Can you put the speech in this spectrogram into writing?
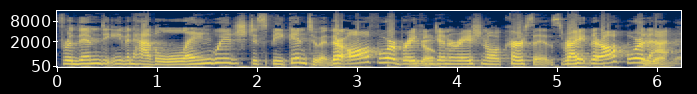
for them to even have language to speak into it. They're all for breaking generational curses, right? They're all for that.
